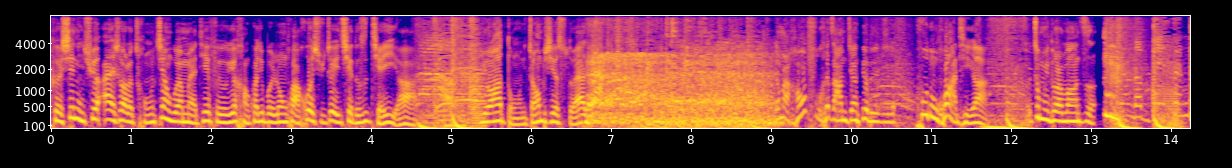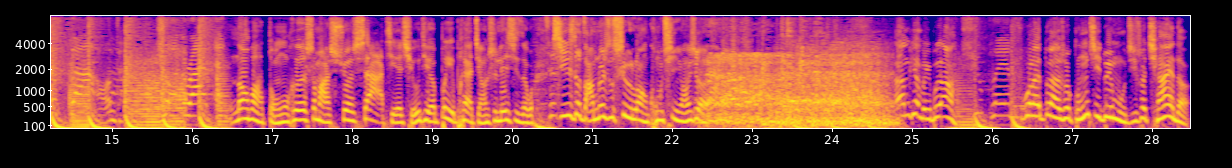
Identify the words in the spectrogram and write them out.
可惜你却爱上了春，尽管满天飞舞，也很快就被融化。或许这一切都是天意啊！杨冬，你真不嫌酸的。很符合咱们今天的这个互动话题啊，这么一段文字，能把冬和什么雪、夏天、秋天背叛僵持联系在一块其实咱们这是受冷空气影响。咱们看微博啊，过来对来说，公鸡对母鸡说：“亲爱的，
